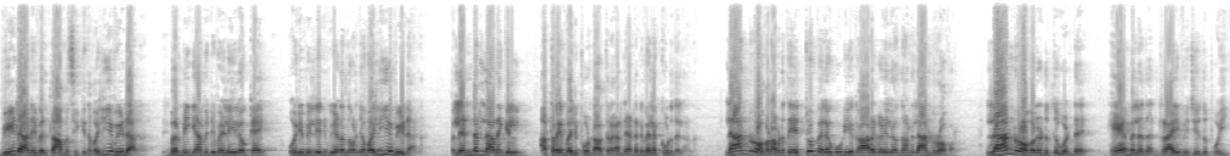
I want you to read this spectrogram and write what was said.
വീടാണ് ഇവർ താമസിക്കുന്നത്. വലിയ വീടാണ്. ബെർമിങ്ങാമിന്റെ വെളിയിലൊക്കെ ഒരു മില്യൺ വീടെന്ന് പറഞ്ഞാൽ വലിയ വീടാണ്. ഇപ്പം ലണ്ടനിലാണെങ്കിൽ അത്രയും വലിപ്പം ഉണ്ടാകത്തില്ല കാരണം ലണ്ടൻ വില കൂടുതലാണ്. ലാൻഡ് റോവർ അവിടുത്തെ ഏറ്റവും വില കൂടിയ കാറുകളിൽ ഒന്നാണ് ലാൻഡ് റോവർ ലാൻഡ് റോവർ എടുത്തുകൊണ്ട് ഹേമലത ഡ്രൈവ് ചെയ്ത് പോയി.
